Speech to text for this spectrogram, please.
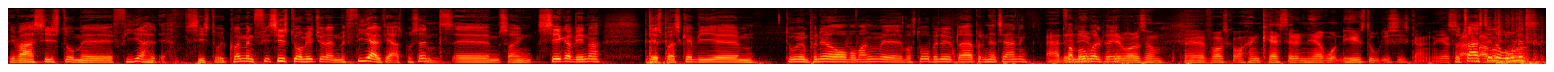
Det var sidste med 74, sidste ikke kun, men sidste år Midtjylland med 74 procent, mm. øh, så en sikker vinder. Jesper, skal vi, øh, du er imponeret over, hvor, mange, øh, hvor store beløb der er på den her terning Ja, det, fra det, MobilePay. det er voldsomt. Uh, Forskov, han kastede den her rundt i hele studiet sidste gang. Jeg så tager stille og roligt.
